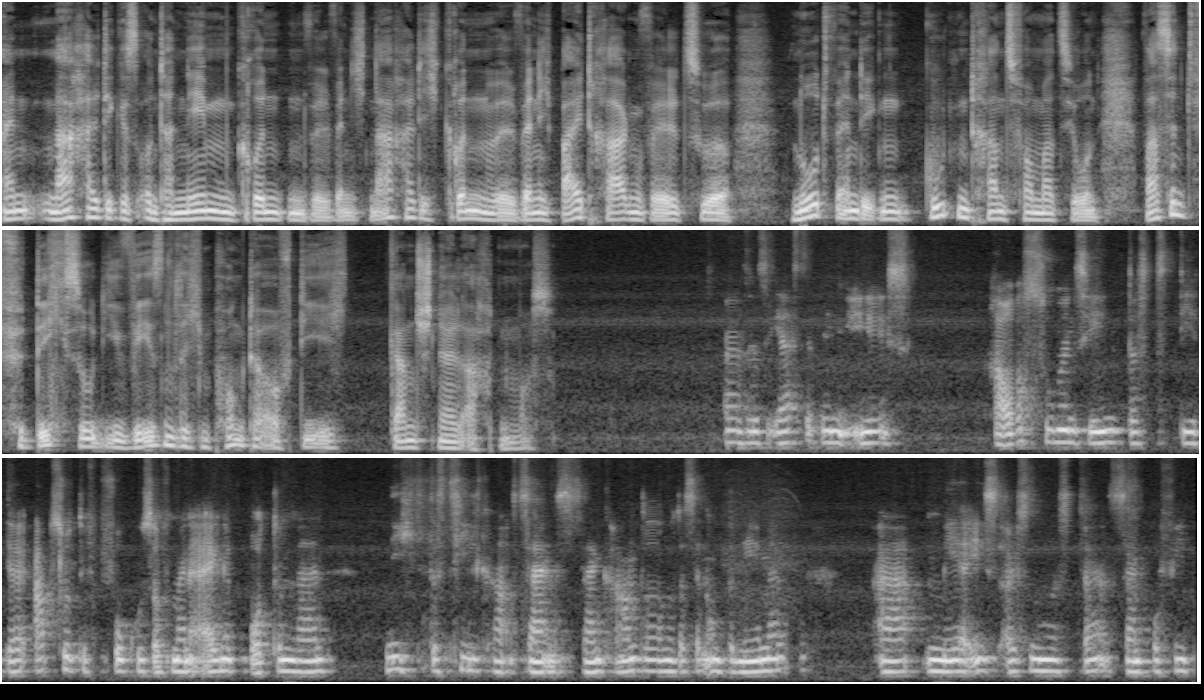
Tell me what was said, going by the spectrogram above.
ein nachhaltiges Unternehmen gründen will, wenn ich nachhaltig gründen will, wenn ich beitragen will zur notwendigen, guten Transformation, was sind für dich so die wesentlichen Punkte, auf die ich ganz schnell achten muss? Also das erste Ding ist, rauszoomen sehen, dass die, der absolute Fokus auf meine eigene Bottomline nicht das Ziel kann, sein, sein kann, sondern dass ein Unternehmen äh, mehr ist als nur sein, sein Profit.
